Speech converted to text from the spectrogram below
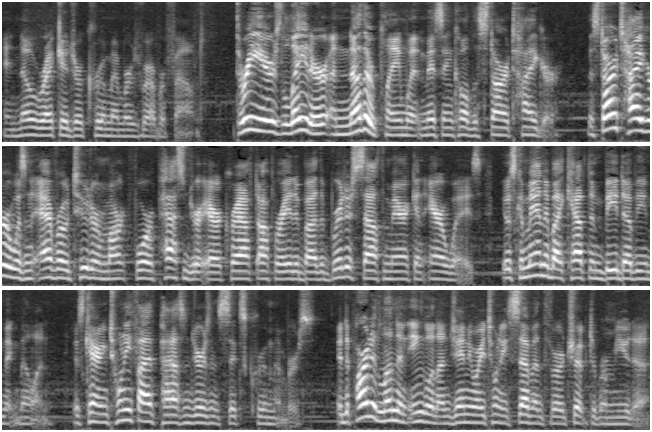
and no wreckage or crew members were ever found. Three years later, another plane went missing called the Star Tiger. The Star Tiger was an Avro Tudor Mark IV passenger aircraft operated by the British South American Airways. It was commanded by Captain B.W. McMillan. It was carrying 25 passengers and six crew members. It departed London, England on January 27th for a trip to Bermuda.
